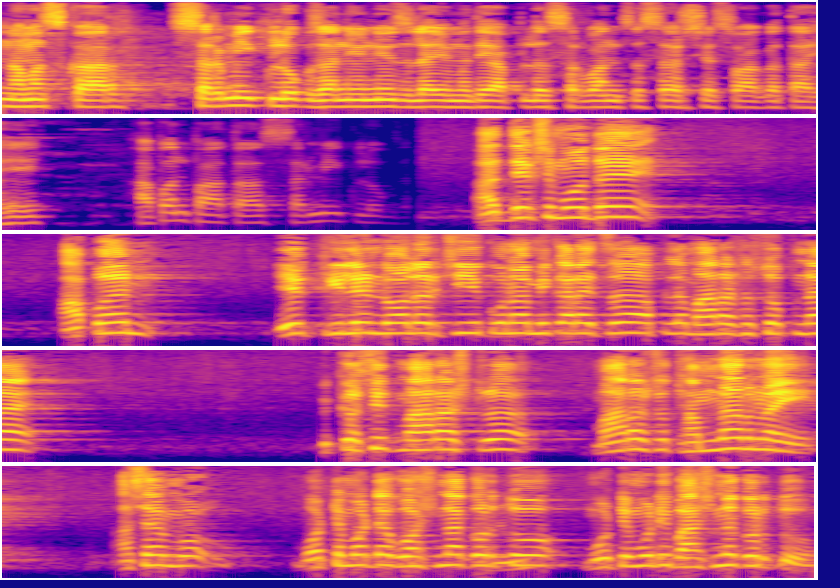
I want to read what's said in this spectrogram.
नमस्कार. सर्मिक लोक जाणीव न्यूज लाईव्हमध्ये आपलं सर्वांचं सहर्ष स्वागत आहे. आपण पाहता सर्मिक लोक अध्यक्ष महोदय आपण एक ट्रिलियन डॉलरची इकॉनॉमी करायचं आपलं महाराष्ट्र स्वप्न आहे. विकसित महाराष्ट्र महाराष्ट्र थांबणार नाही. अशा मो- मोठ्या मोठ्या घोषणा करतो मोठी मोठी भाषणं करतो.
